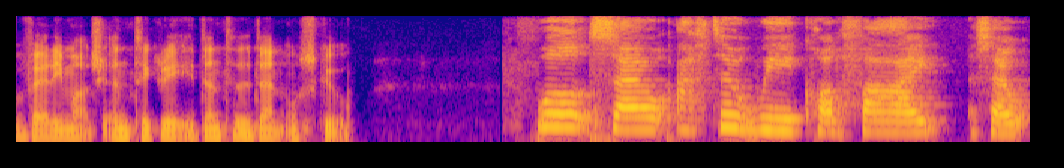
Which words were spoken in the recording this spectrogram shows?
very much integrated into the dental school? Well, so after we qualify, so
